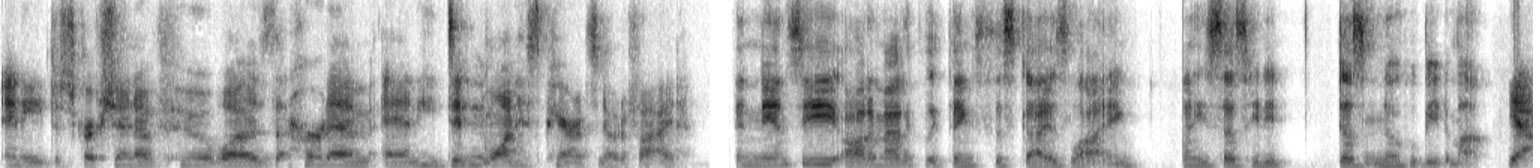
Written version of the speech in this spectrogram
any description of who it was that hurt him, and he didn't want his parents notified. And Nancy automatically thinks this guy is lying when he says he doesn't know who beat him up. Yeah,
